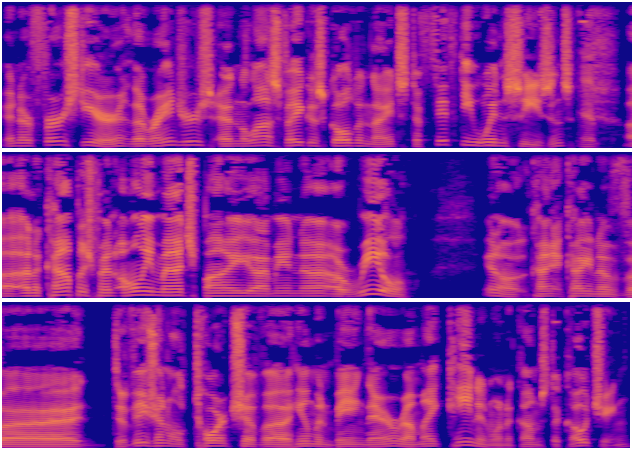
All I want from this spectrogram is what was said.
in their first year, the Rangers and the Las Vegas Golden Knights, to 50 win seasons. Yep. Uh, an accomplishment only matched by, I mean, uh, a real you know, kind kind of uh, divisional torch of a human being there, uh, Mike Keenan, when it comes to coaching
